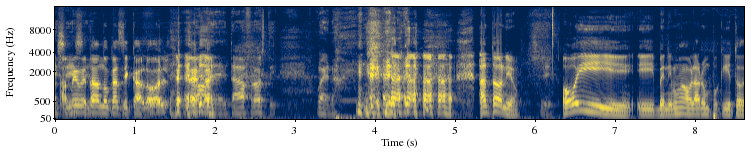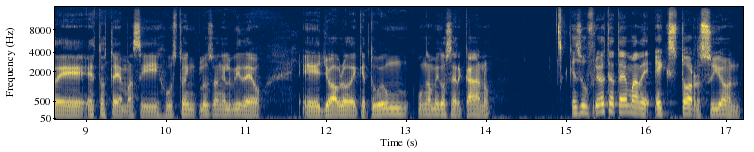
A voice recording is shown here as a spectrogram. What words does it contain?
a sí, mí me está dando casi calor. No, eh, estaba frosty. Bueno. Antonio, hoy y venimos a hablar un poquito de estos temas y justo incluso en el video eh, yo hablo de que tuve un, un amigo cercano que sufrió este tema de extorsión.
